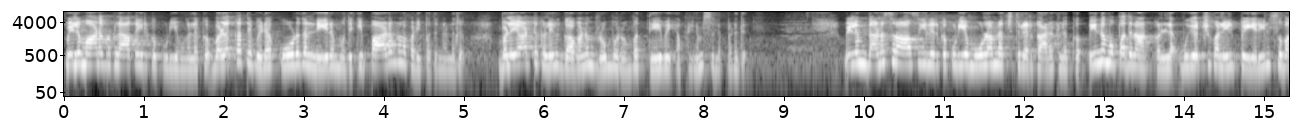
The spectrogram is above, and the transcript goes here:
மேலும் மாணவர்களாக இருக்கக்கூடியவங்களுக்கு வழக்கத்தை விட கூடுதல் நேரம் ஒதுக்கி பாடங்களை படிப்பது நல்லது. விளையாட்டுகளில் கவனம் ரொம்ப ரொம்ப தேவை அப்படின்னும் சொல்லப்படுது. மேலும் தனுசு ராசியில் இருக்கக்கூடிய மூலம் நட்சத்திரக்காரர்களுக்கு இந்த முப்பது நாட்களில் முயற்சிகளில் பெயரில் சுப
